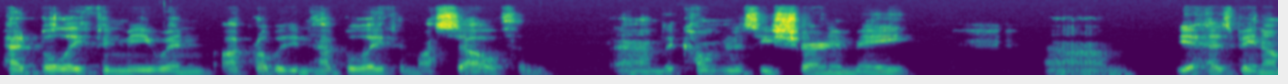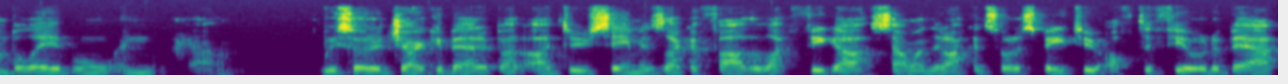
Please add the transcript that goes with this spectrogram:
Had belief in me when I probably didn't have belief in myself, and um, the confidence he's shown in me, um, yeah, has been unbelievable. And um, we sort of joke about it, but I do see him as like a father-like figure, someone that I can sort of speak to off the field about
